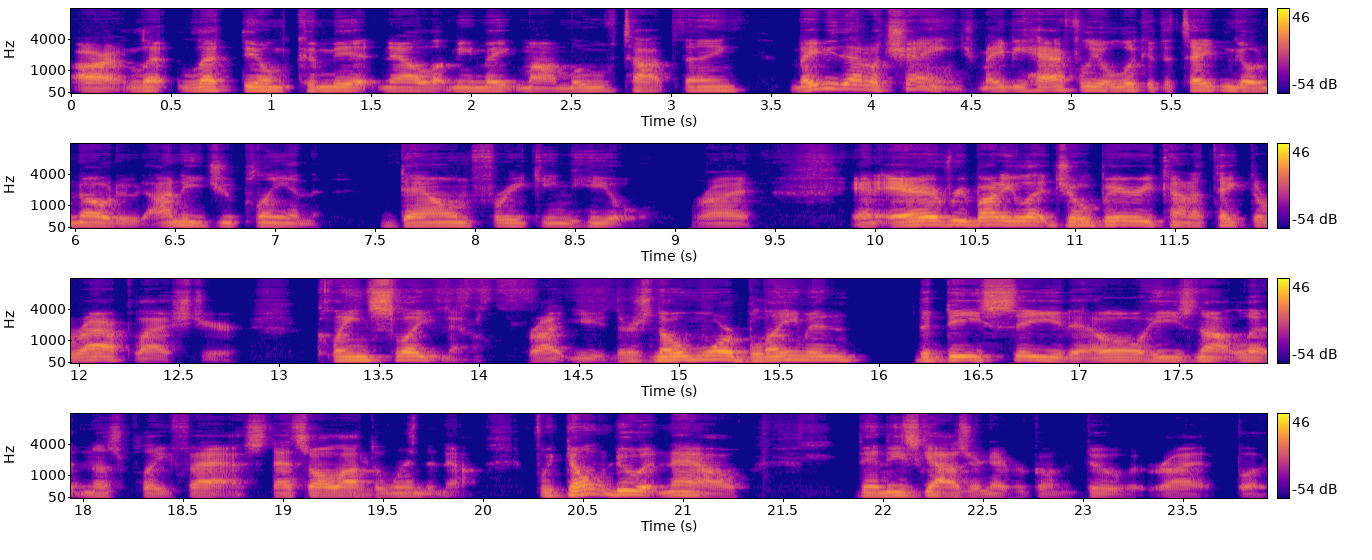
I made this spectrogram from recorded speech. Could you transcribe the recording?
all right, let let them commit. Now let me make my move type thing. Maybe that'll change. Maybe Hafley will look at the tape and go, no, dude, I need you playing down freaking hill, right? And everybody let Joe Barry kind of take the rap last year. Clean slate now, right? You, there's no more blaming the DC that, oh, he's not letting us play fast. That's all out the window now. If we don't do it now, then these guys are never going to do it, right? But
